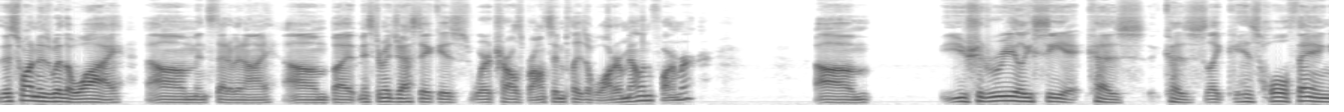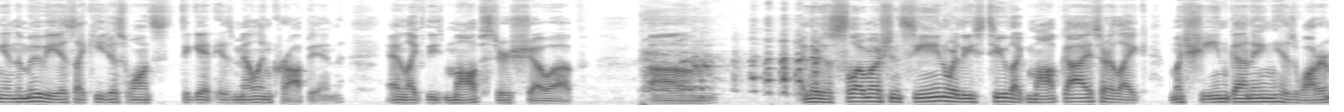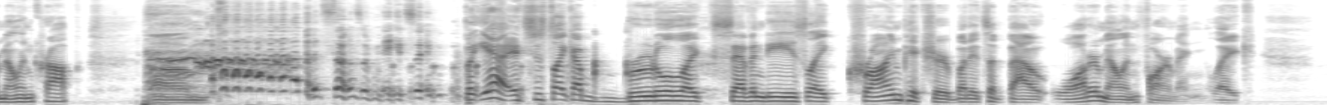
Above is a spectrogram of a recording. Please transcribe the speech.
this one is with a Y um instead of an I. Um but Mr. Majestyk is where Charles Bronson plays a watermelon farmer. Um you should really see it cuz cuz like his whole thing in the movie is like he just wants to get his melon crop in and like these mobsters show up. Um and there's a slow motion scene where these two like mob guys are like machine gunning his watermelon crop. Um that sounds amazing. but yeah, it's just like a brutal like 70s like crime picture, but it's about watermelon farming. Like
